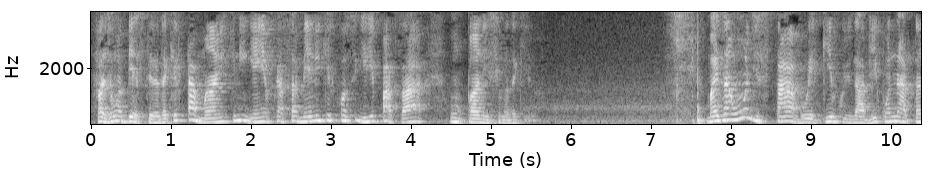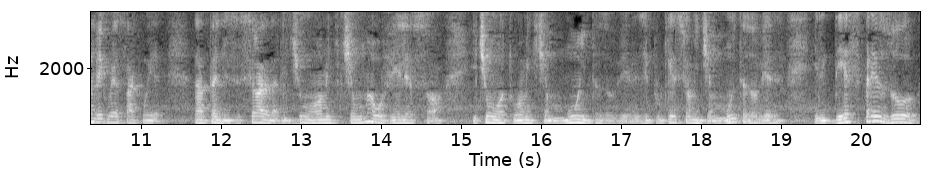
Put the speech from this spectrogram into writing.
fazer uma besteira daquele tamanho que ninguém ia ficar sabendo e que ele conseguiria passar um pano em cima daquilo. Mas aonde estava o equívoco de Davi quando Natan veio conversar com ele? Natan disse: Senhora Davi, tinha um homem que tinha uma ovelha só, e tinha um outro homem que tinha muitas ovelhas. E porque esse homem tinha muitas ovelhas, ele desprezou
